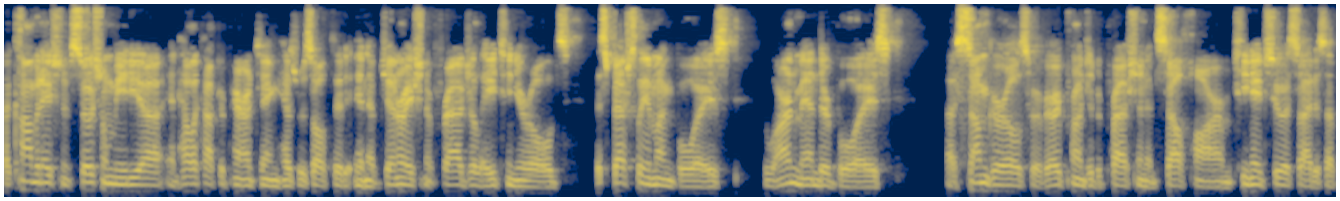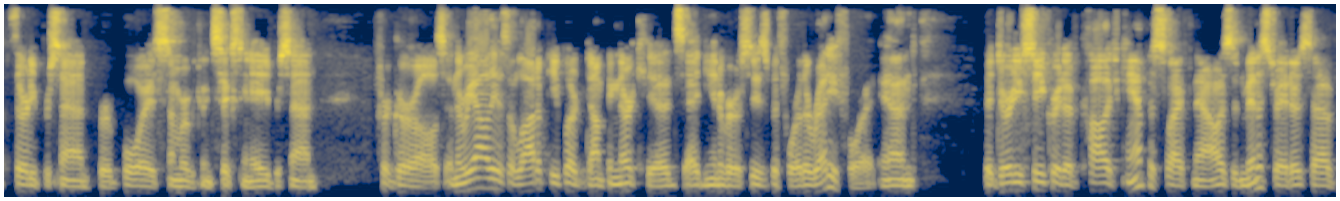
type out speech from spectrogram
a combination of social media and helicopter parenting has resulted in a generation of fragile 18 year olds, especially among boys who aren't men, they're boys. Uh, some girls who are very prone to depression and self harm. Teenage suicide is up 30% for boys, somewhere between 60 and 80% for girls. And the reality is, a lot of people are dumping their kids at universities before they're ready for it. And the dirty secret of college campus life now is administrators have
